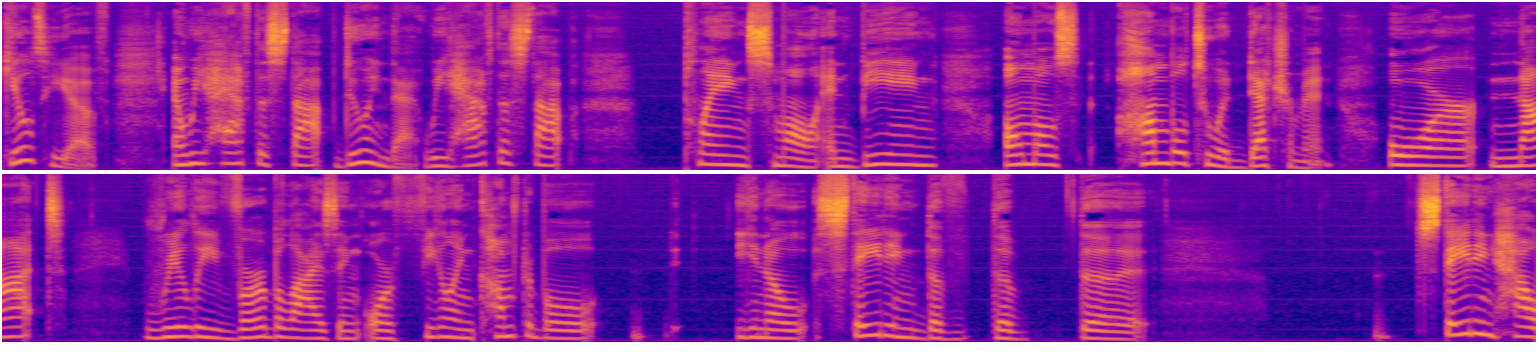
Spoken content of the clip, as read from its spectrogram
guilty of. And we have to stop doing that. We have to stop playing small and being almost humble to a detriment or not really verbalizing or feeling comfortable you know stating the the the stating how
